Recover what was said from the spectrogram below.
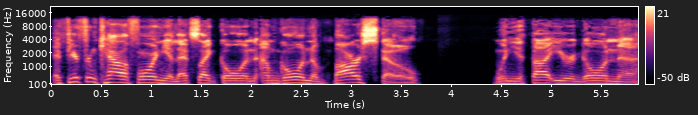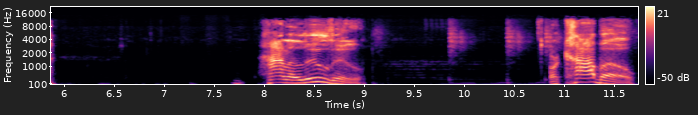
If you're from California, that's like going, I'm going to Barstow when you thought you were going to Honolulu or Cabo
